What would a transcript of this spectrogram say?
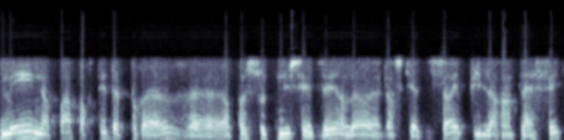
mais n'a pas apporté de preuves, n'a euh, pas soutenu ses dires là lorsqu'il a dit ça, et puis il l'a remplacé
